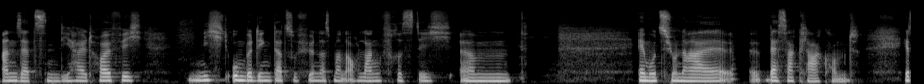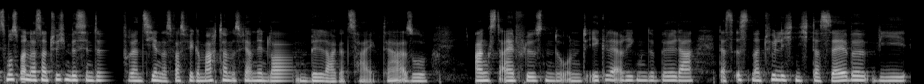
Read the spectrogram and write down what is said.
Ansätzen, die halt häufig nicht unbedingt dazu führen, dass man auch langfristig ähm, emotional äh, besser klarkommt. Jetzt muss man das natürlich ein bisschen differenzieren. Das, was wir gemacht haben, ist, wir haben den Leuten Bilder gezeigt. Ja? Also angsteinflößende und ekelerregende Bilder. Das ist natürlich nicht dasselbe wie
